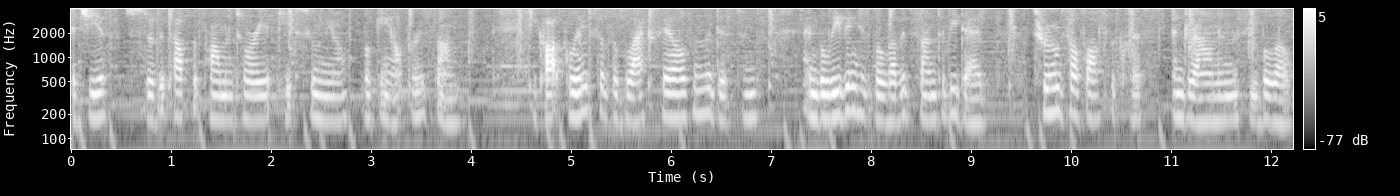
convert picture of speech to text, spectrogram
Aegeus stood atop the promontory at Cape Sunion, looking out for his son. He caught glimpse of the black sails in the distance, and believing his beloved son to be dead, threw himself off the cliff and drowned in the sea below.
